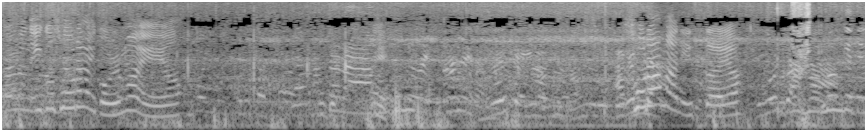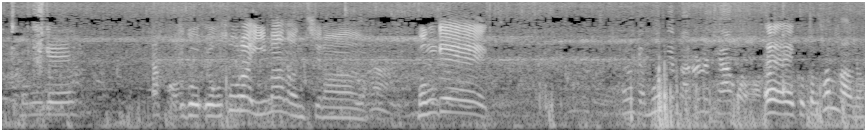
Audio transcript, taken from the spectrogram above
할머니 이거 소라 이거 얼마예요? 네. 소라만 있어요? 멍게 이거 이거 소라 2만 원치랑 멍게 그러니까 뭔게 만 원어치 하고 네, 네 그럼 3만 원.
